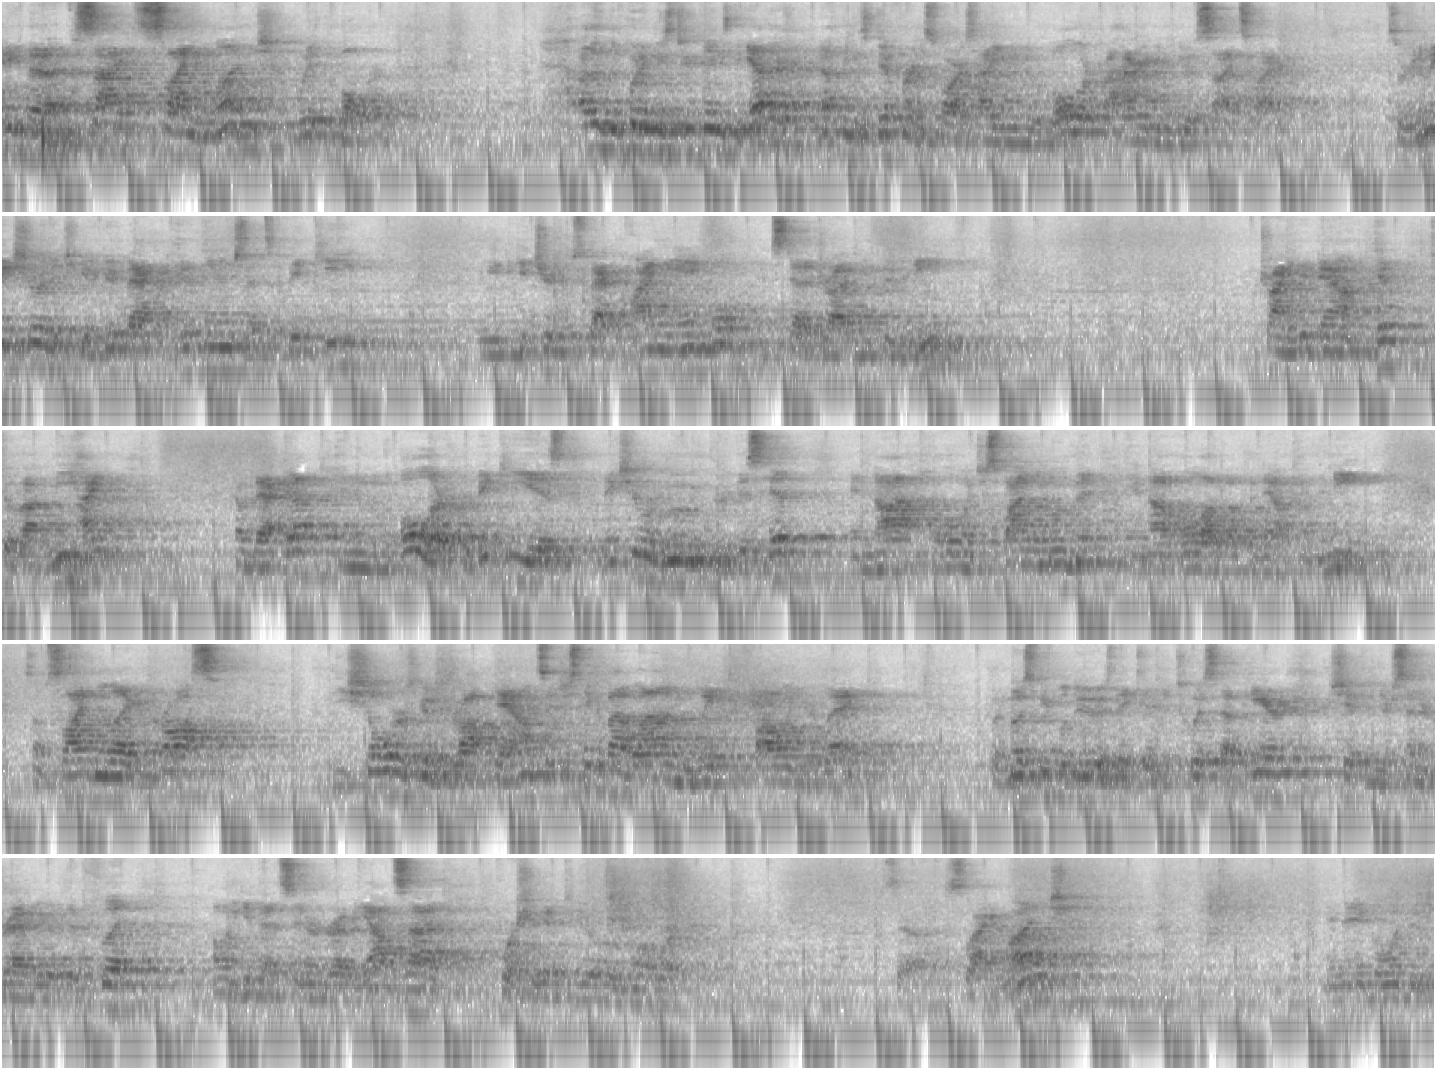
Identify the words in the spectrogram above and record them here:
alternating the side sliding lunge with the bowler. Other than putting these two things together, nothing's different as far as how you do a bowler or how you're to do a side slider. So we're going to make sure that you get a good backward hip hinge. That's a big key. You need to get your hips back behind the ankle instead of driving through the knee. We're trying to get down hip to about knee height. Come back up, and then with the bowler, the big key is make sure we're moving through this hip and not a whole bunch of spinal movement and not a whole lot of up and down through the knee. Sliding the leg across. The shoulder is going to drop down, so just think about allowing the weight to follow your leg. What most people do is they tend to twist up here, shifting their center of gravity of their foot. I want to get that center of gravity outside, force your hip to do a little more work. So sliding lunge, and then going through.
